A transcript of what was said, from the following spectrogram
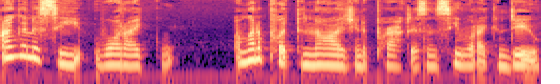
I'm going to see what I, I'm going to put the knowledge into practice and see what I can do.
